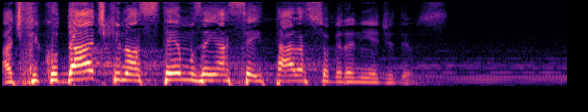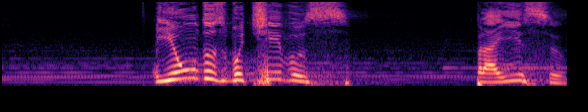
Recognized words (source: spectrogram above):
a dificuldade que nós temos em aceitar a soberania de Deus. E um dos motivos para isso,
